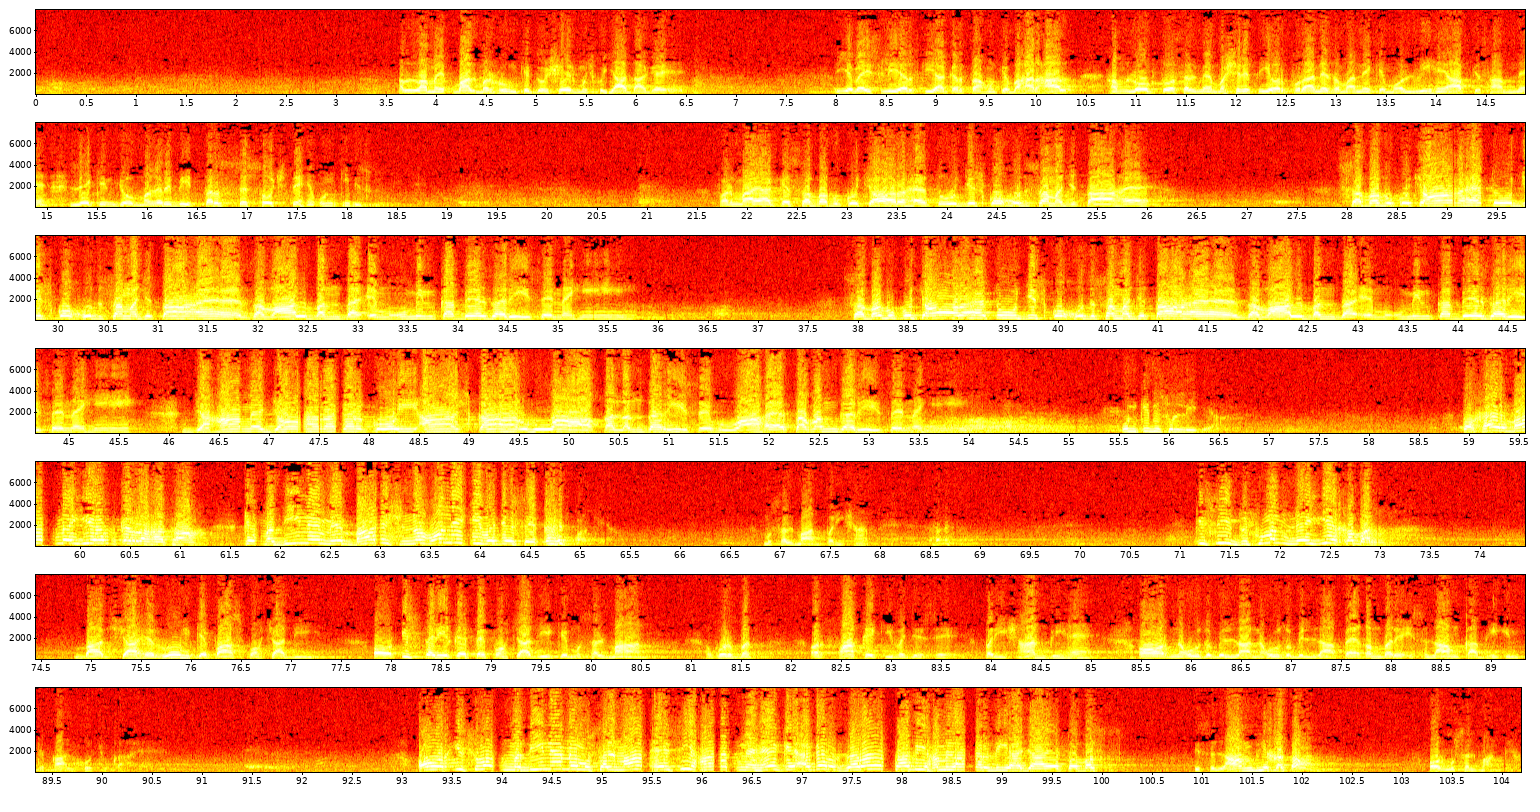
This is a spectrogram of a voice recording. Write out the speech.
اللہ اقبال مرحوم کے دو شیر مجھ کو یاد آ گئے یہ میں اس لیے عرض کیا کرتا ہوں کہ بہرحال ہم لوگ تو اصل میں مشرقی اور پرانے زمانے کے مولوی ہیں آپ کے سامنے، لیکن جو مغربی طرز سے سوچتے ہیں ان کی بھی سن لیجیے فرمایا کہ سبب کچھ اور ہے تو جس کو خود سمجھتا ہے۔ سبب کچھ اور ہے تو جس کو خود سمجھتا ہے۔ زوال بند مومن کا بے زری سے نہیں۔ سبب کچھ اور ہے تو جس کو خود سمجھتا ہے۔ زوال بند مومن کا بے زری سے نہیں۔ جہاں میں جوہر اگر کوئی آشکار ہوا کلندری سے ہوا ہے، تونگری سے نہیں۔ ان کی بھی سن لیجیے تو خیر، بات میں یہ عرض کر رہا تھا کہ مدینے میں بارش نہ ہونے کی وجہ سے قحط پڑ گیا۔ مسلمان پریشان ہیں۔ کسی دشمن نے یہ خبر بادشاہ روم کے پاس پہنچا دی اور اس طریقے پہ پہنچا دی کہ مسلمان غربت اور فاقے کی وجہ سے پریشان بھی ہیں اور نعوذ باللہ نعوذ باللہ پیغمبر اسلام کا بھی انتقال ہو چکا ہے۔ اور اس وقت مدینے میں مسلمان ایسی حالت میں ہیں کہ اگر ذرا سا بھی حملہ کر دیا جائے تو بس اسلام بھی ختم اور مسلمان بھی ختم۔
